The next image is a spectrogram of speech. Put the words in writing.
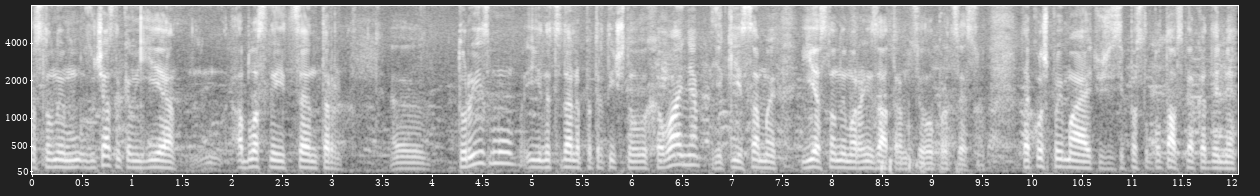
основним з учасниками є обласний центр е, туризму і національно-патріотичного виховання, який саме є основним організатором цього процесу. Також приймають участь і Полтавська академія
